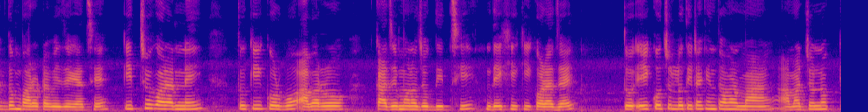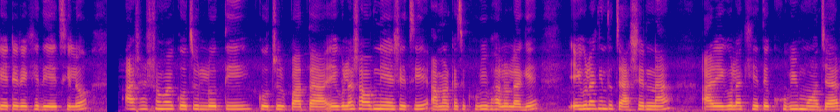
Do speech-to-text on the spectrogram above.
একদম বারোটা বেজে গেছে। কিচ্ছু করার নেই। তো কি করব? আবারও কাজে মনোযোগ দিচ্ছি। দেখি কি করা যায়। তো এই কচুরলতিটা কিন্তু আমার মা আমার জন্য কেটে রেখে দিয়েছিল। আসার সময় কচুর লতি, কচুর পাতা, এগুলো সব নিয়ে এসেছি। আমার কাছে খুবই ভালো লাগে। এগুলা কিন্তু চাষের না, আর এগুলা খেতে খুবই মজার।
